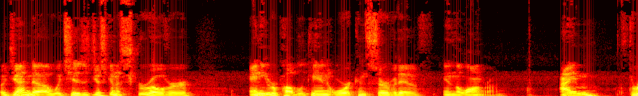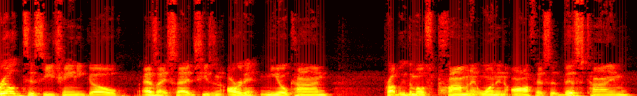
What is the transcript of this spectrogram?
agenda, which is just going to screw over any Republican or conservative in the long run. I'm thrilled to see Cheney go. As I said, she's an ardent neocon, probably the most prominent one in office at this time.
